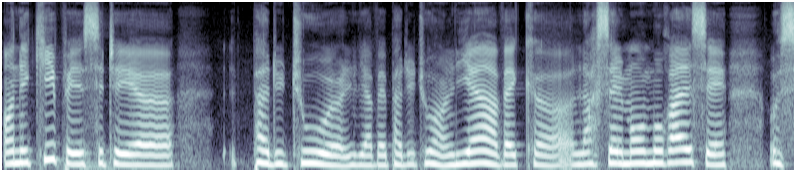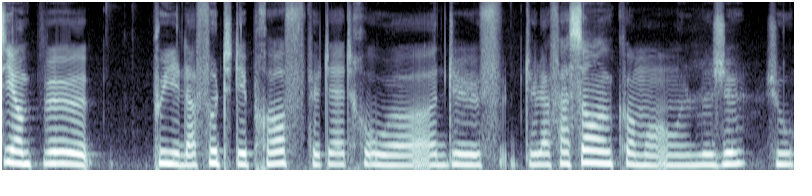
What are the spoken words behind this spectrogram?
en équipe et c'était pas du tout, euh, il n'y avait pas du tout un lien avec euh, l'harcèlement moral. C'est aussi un peu puis la faute des profs peut-être ou euh, de, de la façon comment le jeu joue.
